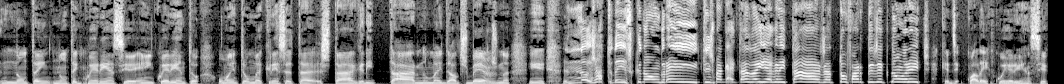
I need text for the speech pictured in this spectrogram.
não tem, não tem incoerência, é incoerente, ou, então uma criança está, está a gritar no meio de altos berros na, e não, já te disse que não grites, mas que é que estás aí a gritar? Já estou farto de dizer que não grites. Quer dizer, qual é a coerência?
